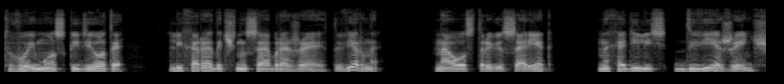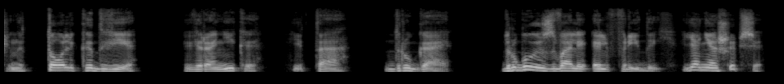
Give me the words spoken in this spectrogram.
Твой мозг идиота лихорадочно соображает, верно? На острове Сарек находились две женщины, только две. Вероника и та, другая. Другую звали Эльфридой. Я не ошибся?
